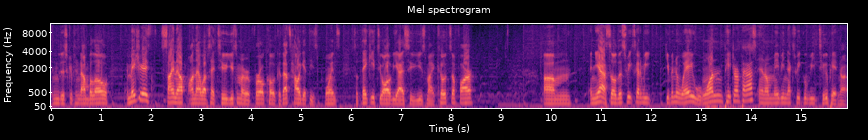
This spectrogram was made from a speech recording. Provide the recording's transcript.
in the description down below. And make sure you guys sign up on that website too using my referral code because that's how I get these points. So thank you to all of you guys who use my code so far. Um, and yeah, so this week's going to be giving away one Patron pass and um, maybe next week will be two Patron,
